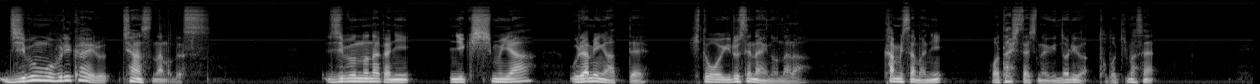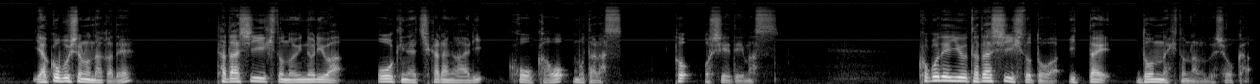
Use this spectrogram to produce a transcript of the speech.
自分を振り返るチャンスなのです。自分の中に憎しみや恨みがあって人を許せないのなら神様に私たちの祈りは届きません。ヤコブ書の中で正しい人の祈りは大きな力があり効果をもたらすと教えています。ここで言う正しい人とは一体どんな人なのでしょうか。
